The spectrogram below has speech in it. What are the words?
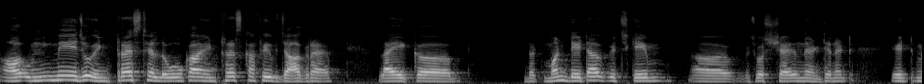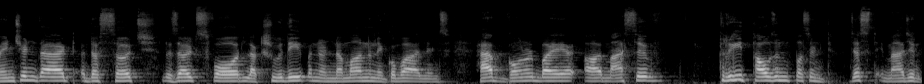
और उनमें जो इंटरेस्ट है लोगों का इंटरेस्ट काफ़ी जाग रहा है like that one data which came which was share in the internet it mentioned that the search results for Lakshadweep and Andaman and Nicobar Islands have gone up by a massive 3000%. Just imagine,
